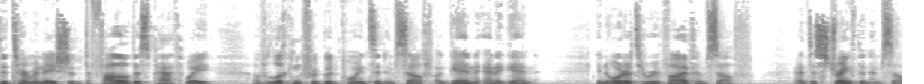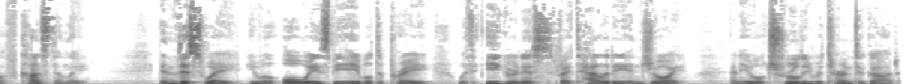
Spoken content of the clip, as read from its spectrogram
determination to follow this pathway of looking for good points in himself again and again, in order to revive himself and to strengthen himself constantly. In this way, he will always be able to pray with eagerness, vitality, and joy, and he will truly return to God.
